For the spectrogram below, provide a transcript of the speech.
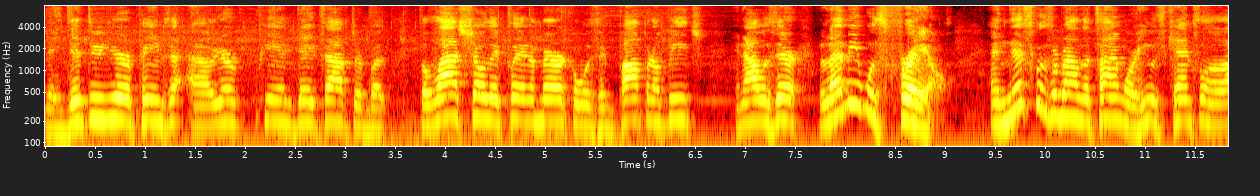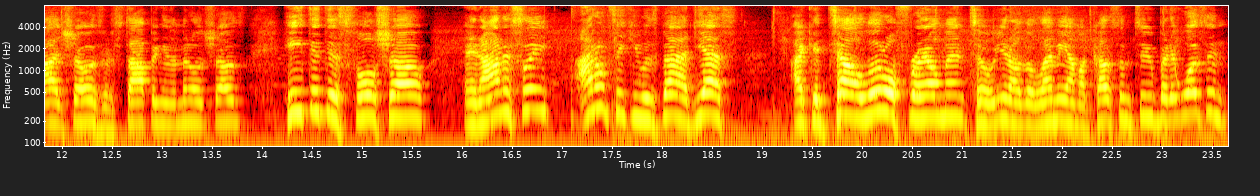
They did do Europeans, uh, European dates after, but the last show they played in America was in Pompano Beach, and I was there. Lemmy was frail, and this was around the time where he was canceling a lot of shows or stopping in the middle of shows. He did this full show, and honestly, I don't think he was bad. Yes, I could tell a little frailment to you know the Lemmy I'm accustomed to, but it wasn't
